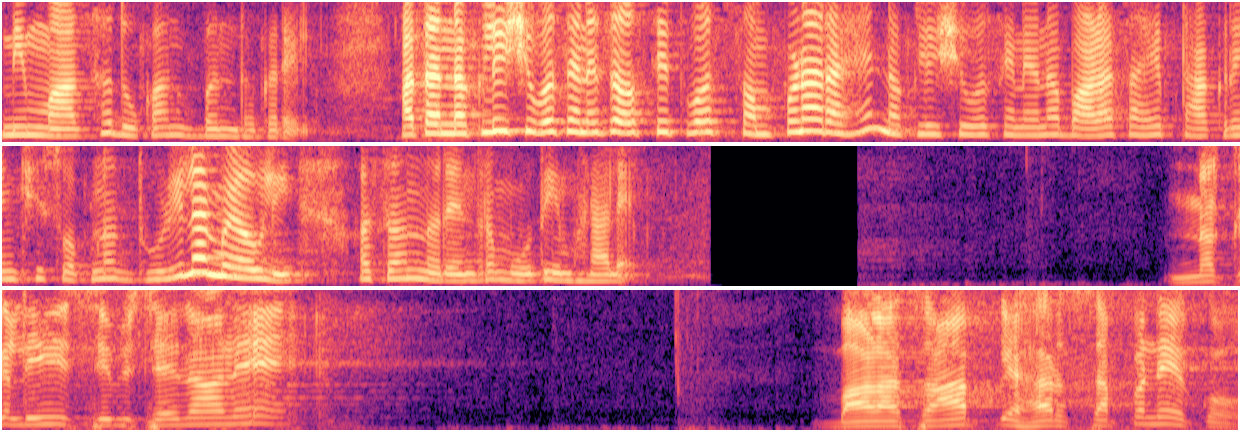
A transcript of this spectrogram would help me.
मी माझं दुकान बंद करेल. आता नकली शिवसेनेचं अस्तित्व संपणार आहे. नकली शिवसेनेनं बाळासाहेब ठाकरेंची स्वप्न धुळीला मिळवली असं नरेंद्र मोदी म्हणाले. नकली शिवसेनाने बाळासाहेब के हर सपने को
